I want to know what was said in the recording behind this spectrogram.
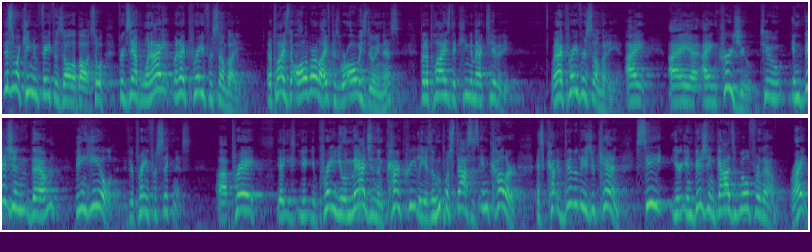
This is what kingdom faith is all about. So, for example, when I, when I pray for somebody, it applies to all of our life because we're always doing this, but it applies to kingdom activity. When I pray for somebody, I, I, uh, I encourage you to envision them being healed if you're praying for sickness. Uh, pray, you, you, pray, you imagine them concretely as a hypostasis in color, as vividly as you can. See, you're envisioning God's will for them, right?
